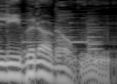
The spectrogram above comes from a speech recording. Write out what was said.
Librorum.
